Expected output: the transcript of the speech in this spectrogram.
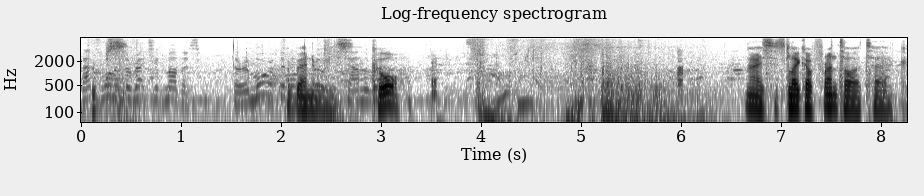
That's one of the wretched mothers. There are more of Of in the ruins enemies. down the road. Cool. Nice, it's like a frontal attack.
